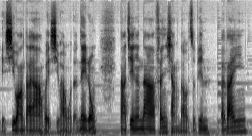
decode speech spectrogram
也希望大家会喜欢我的内容。那今天跟大家分享到这边，拜拜。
